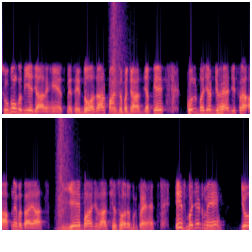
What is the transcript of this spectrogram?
صوبوں کو دیے جا رہے ہیں اس میں سے۔ دو ہزار پانچ سو پچاس، جبکہ کل بجٹ جو ہے، جس طرح آپ نے بتایا، یہ پانچ ہزار چھ سو ارب روپے ہے۔ اس بجٹ میں جو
